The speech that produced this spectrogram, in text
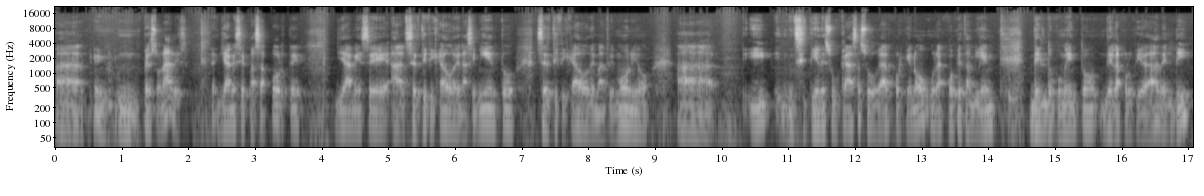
ah, personales. Llámese pasaporte, llámese al certificado de nacimiento, certificado de matrimonio, ah, y si tiene su casa, su hogar, ¿por qué no? Una copia también del documento de la propiedad, del DI,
